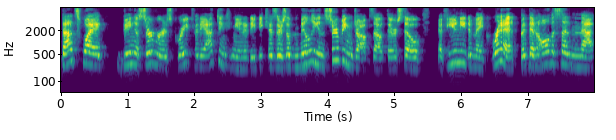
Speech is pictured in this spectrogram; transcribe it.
that's why being a server is great for the acting community because there's a million serving jobs out there. So if you need to make rent, but then all of a sudden that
